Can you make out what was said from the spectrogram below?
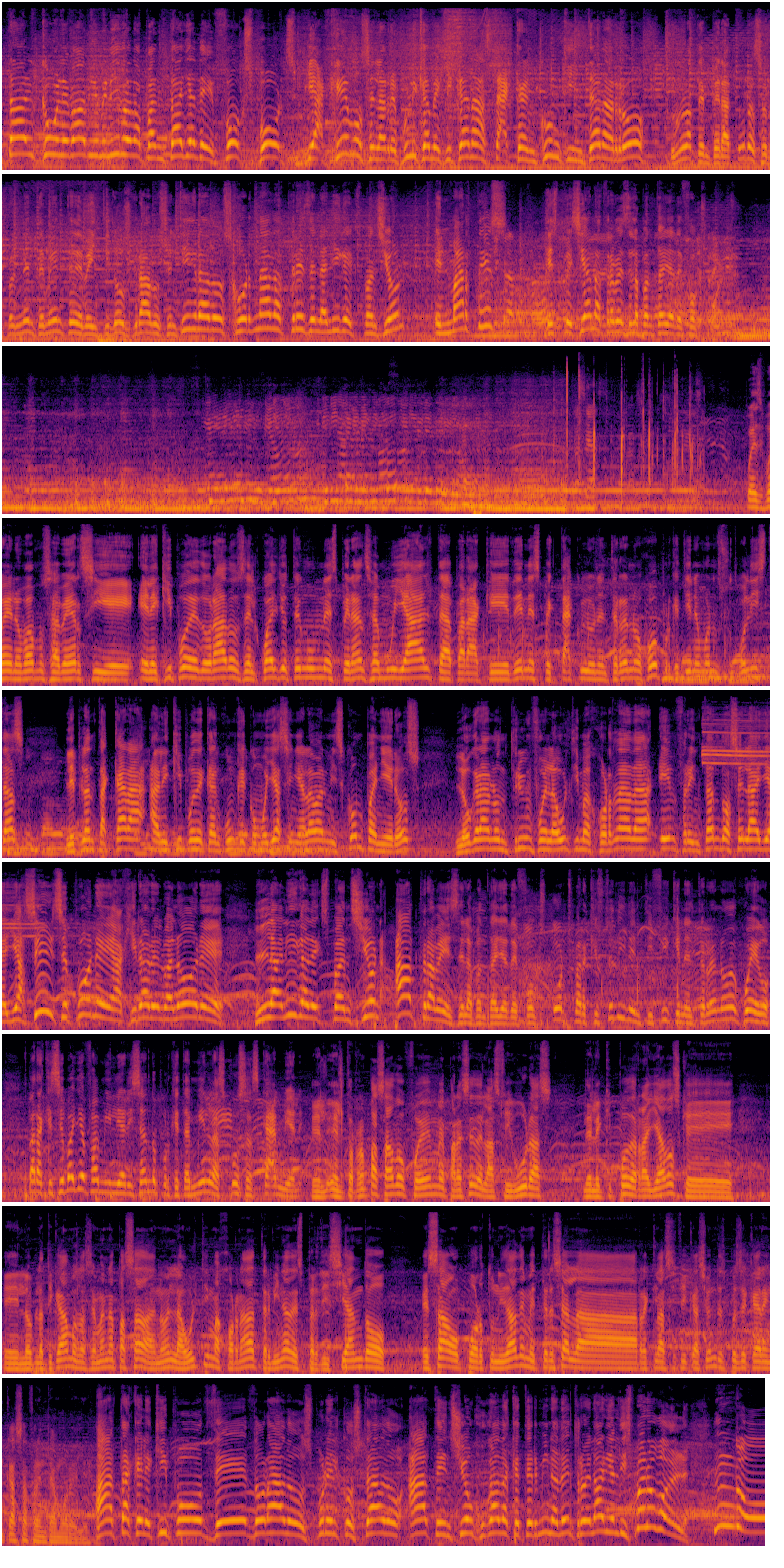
¿Qué tal? ¿Cómo le va? Bienvenido a la pantalla de Fox Sports. Viajemos en la República Mexicana hasta Cancún, Quintana Roo, con una temperatura sorprendentemente de 22 grados centígrados. Jornada 3 de la Liga Expansión en martes, especial a través de la pantalla de Fox Sports. Pues bueno, vamos a ver si eh, el equipo de Dorados, del cual yo tengo una esperanza muy alta para que den espectáculo en el terreno de juego, porque tiene buenos futbolistas, le planta cara al equipo de Cancún, que como ya señalaban mis compañeros, lograron triunfo en la última jornada enfrentando a Celaya y así se pone a girar el balón eh, la liga de expansión a través de la pantalla de Fox Sports para que usted identifique en el terreno de juego, para que se vaya familiarizando porque también las cosas cambian. El, el torneo pasado fue, me parece, de las figuras del equipo de Rayados que eh, lo platicábamos la semana pasada, ¿no? En la última jornada termina desperdiciando esa oportunidad de meterse a la reclasificación después de caer en casa frente a Morelia. Ataca el equipo de Dorados por el costado. Atención, jugada que termina dentro del área. El disparo, gol. ¡Gol!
